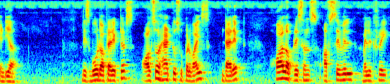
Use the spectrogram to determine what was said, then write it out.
India. This board of directors also had to supervise, direct all operations of civil, military,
